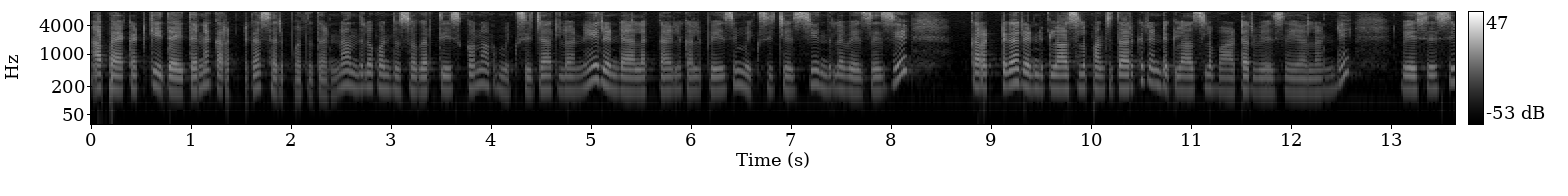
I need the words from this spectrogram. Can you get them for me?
ఆ ప్యాకెట్కి ఇది అయితేనే కరెక్ట్గా సరిపోతుందండి. అందులో కొంచెం షుగర్ తీసుకొని ఒక మిక్సీ జార్లోని రెండు ఏలక్కాయలు కలిపేసి మిక్సీ చేసి ఇందులో వేసేసి కరెక్ట్గా రెండు గ్లాసుల పంచదారకి రెండు గ్లాసుల వాటర్ వేసేయాలండి. వేసేసి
